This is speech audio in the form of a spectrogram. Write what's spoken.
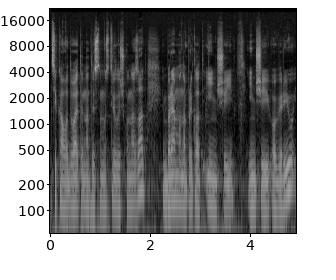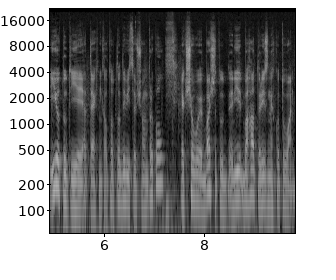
Цікаво, давайте натиснемо стрілочку назад і беремо, наприклад, інший, інший overview. І отут є Technical. Тобто дивіться, в чому прикол. Якщо ви бачите, тут багато різних котувань.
